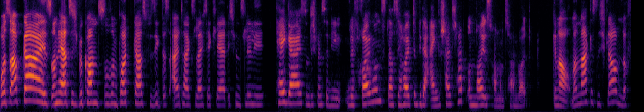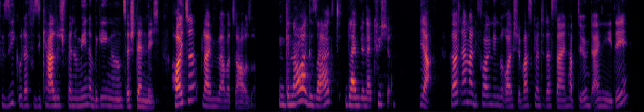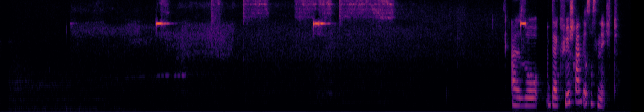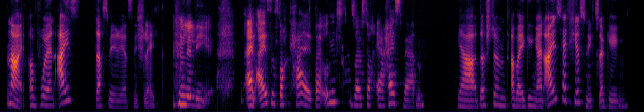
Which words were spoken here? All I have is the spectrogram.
What's up, guys? Und herzlich willkommen zu unserem Podcast Physik des Alltags leicht erklärt. Ich bin's Lilly. Hey, guys, und ich bin Celine. Wir freuen uns, dass ihr heute wieder eingeschaltet habt und Neues von uns hören wollt. Genau, man mag es nicht glauben, doch Physik oder physikalische Phänomene begegnen uns ja ständig. Heute bleiben wir aber zu Hause. Genauer gesagt, bleiben wir in der Küche. Ja, hört einmal die folgenden Geräusche. Was könnte das sein? Habt ihr irgendeine Idee? Also, der Kühlschrank ist es nicht. Nein, obwohl ein Eis, das wäre jetzt nicht schlecht. Lilly, ein Eis ist doch kalt. Bei uns soll es doch eher heiß werden. Ja, das stimmt, aber gegen ein Eis hätte ich jetzt nichts dagegen.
